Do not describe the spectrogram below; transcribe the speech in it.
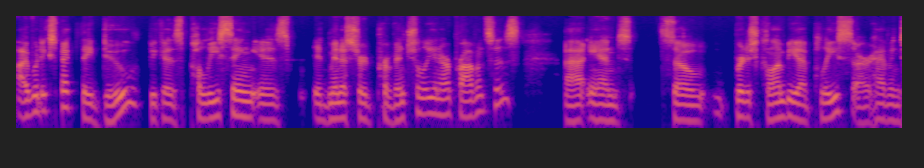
I would expect they do because policing is administered provincially in our provinces. Uh, and so British Columbia police are having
